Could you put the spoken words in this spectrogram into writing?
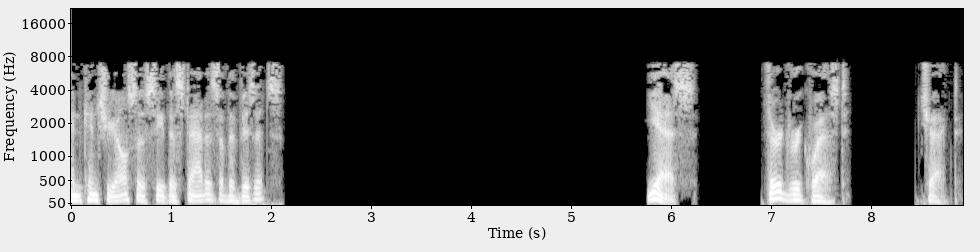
And can she also see the status of the visits? Yes. Third request. Checked.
